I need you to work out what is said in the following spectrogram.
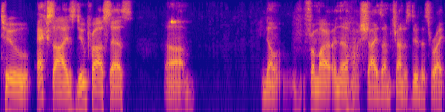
to excise due process, um, you know, from our, no, oh, I'm trying to do this right.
